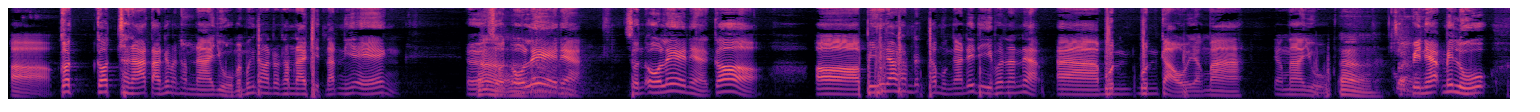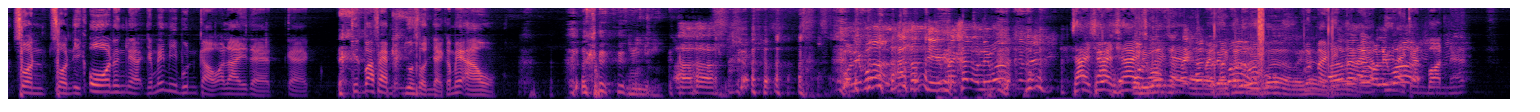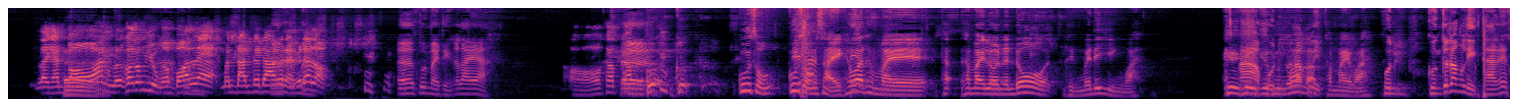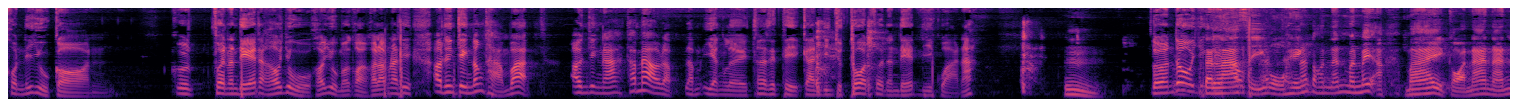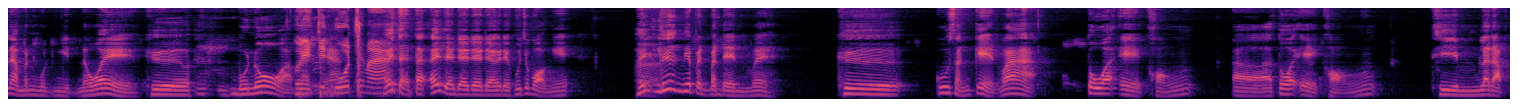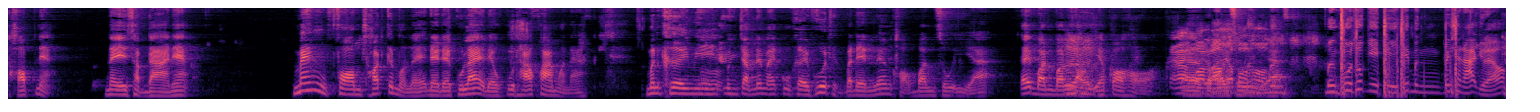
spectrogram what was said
เอ่อก็ก็ชนะตามที่มันทำนายอยู่มันเพิ่งทำทำนายผิดนัดนี้เองเออส่วนโอเล่เนี่ย ส่วนโอเล่เนี่ยก็เอ่อปีที่แล้วทำทำผลงานได้ดีเพราะฉะนั้นเนี่ยอ่าบุญบุญเก่ายังมา ยังมาอยู่เออส่วนปีเนี้ยไม่รู้ส่วนส่วนอีกโอนึงเนี่ยยังไม่มีบุญเก่าอะไรแต่แต่คิดว่าแฟนแมนยูส่วนใหญ่ก็ไม่เอาเออโอลิเวอร์ฮาร์ดทีมไมเคิลโอลิเวอร์ใช่ไหมใช่ใช่ใช่โอลิเวอใช่ร์ใช่ครับไม่ไมรู้เคิลว่าโอลิเวอร์คุณหมายถึงอะไรครับที่รายการบอลนะฮะรายการบอลมันก็ต้องอยู่กับบอลแหละ มันดันไปดานไปไหนไม่ได้หรอกเออคุณหมายถึงอะไรอะอ๋อครับเออกูกูกูสงกูสงสัยแค่ว่าทำไมททำไมโรนัลโดถึงไม่ได้ยิงวะ คือคืออ้าวคือคุณมึงก็ว่าต้องแบหลีบกทำไมวะคุณคุณก็ต้องหลีกทางให้คนที่อยู่ก่อนคือเฟอร์นันเดสอะเขาอยู่เขาอยู่มาก่อนเขารับหน้าที่เอาจริง ๆ ต้องถามว่าเอาจริงๆนะ ถ้าไม่เอาแบบลำเอียงเลยสถิติการยิงจุดโทษเฟอร์นันเดสดีกว่านะ อืมโรนัลโดยิงแต่ได้ราเท่ศีโง่เฮงตอนนั้นมันไม่อะไม่ก่อนหน้านั้นน่ะมันหงุดหงิดนะเว้ยคืออบูโน่อะคุยแบบกินเนี้ยบูธใช่ไหมเฮ้ยแต่แต่เอ้ยเดี๋ยวเดี๋ยวเดี๋ยวเดี๋ยวเดี๋ยวกูจะบอกงี้เฮ้ยเออเรื่องเนี้ยเป็นประเด็นเว้ยคือกูสังเกตว่าตัวเอกของเอ่อ ตัวเอกของทีมระดับท็อปเนี่ย ในสัปดาห์เนี้ยแม่งฟอร์มช็อตกันหมดเลย เดี๋ยวเดี๋ยวกูไล่เดี๋ยวกูเท้าความก่อนนะ มันเคยมีมึงจำได้ไหมกูเคยพูดถึงประเด็นเรื่องของบอลซูเอียเอ้ยบอลบอลเหล่าเอียปอหออ่าเออบอลเหล่ากับบอลซูเอี๊ยปอหอเอียมึงพูดทุก EP ที่มึงไม่ชนะอยู่แล้ว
